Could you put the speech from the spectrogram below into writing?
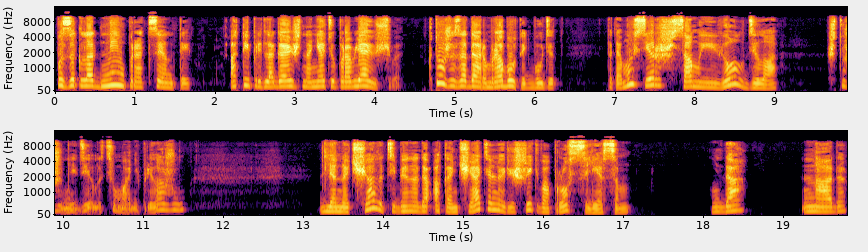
по закладным проценты, а ты предлагаешь нанять управляющего. Кто же за даром работать будет? Потому Серж сам и вел дела. Что же мне делать, ума не приложу. Для начала тебе надо окончательно решить вопрос с лесом. Да, «Надо»,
